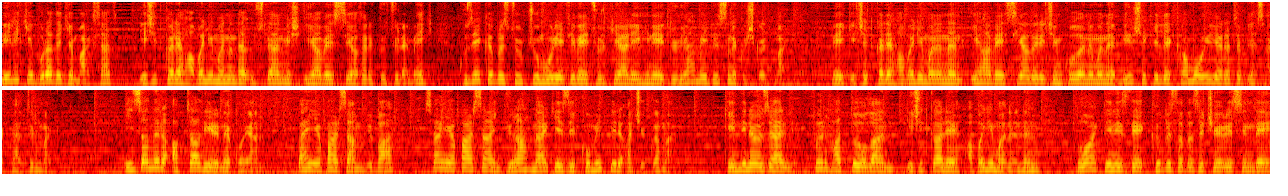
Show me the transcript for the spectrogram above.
Belli ki buradaki maksat, Geçitkale Havalimanı'nda üstlenmiş İHA ve SİHA'ları kötülemek, Kuzey Kıbrıs Türk Cumhuriyeti ve Türkiye aleyhine dünya medyasını kışkırtmak ve Geçitkale Havalimanı'nın İHA ve SİHA'lar için kullanımını bir şekilde kamuoyu yaratıp yasaklattırmak. İnsanları aptal yerine koyan, ben yaparsam mübah, sen yaparsan günah merkezli komik bir açıklama. Kendine özel fır hattı olan Geçitkale Havalimanı'nın Doğu Akdeniz'de Kıbrıs Adası çevresinde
